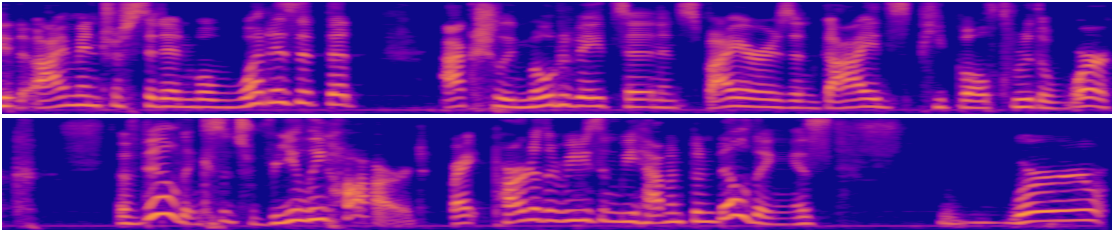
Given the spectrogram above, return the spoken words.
you know i'm interested in well what is it that actually motivates and inspires and guides people through the work of building? Because it's really hard right? Part of the reason we haven't been building is we're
